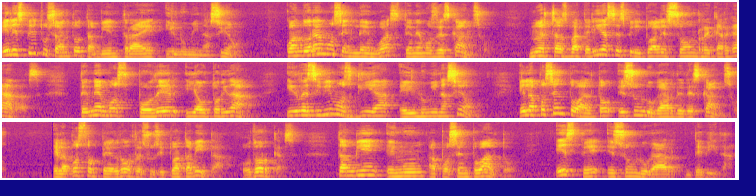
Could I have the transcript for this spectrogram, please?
El Espíritu Santo también trae iluminación. Cuando oramos en lenguas tenemos descanso. Nuestras baterías espirituales son recargadas. Tenemos poder y autoridad y recibimos guía e iluminación. El aposento alto es un lugar de descanso. El apóstol Pedro resucitó a Tabita o Dorcas, también en un aposento alto. Este es un lugar de vida.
